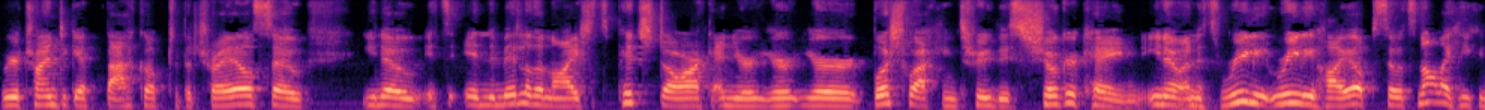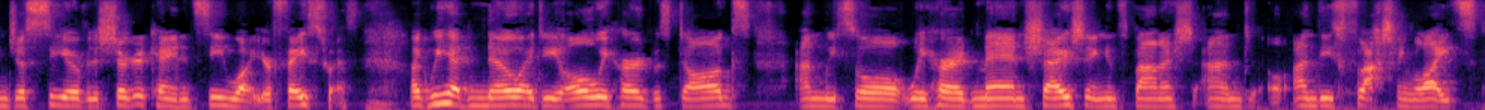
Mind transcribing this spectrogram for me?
we were trying to get back up to the trail. So you know, it's in the middle of the night. It's pitch dark, and you're you're you're bushwhacking through this sugar cane. You know, and mm. it's really really high up. So it's not like you can just see over the sugar cane and see what you're faced with. Mm. Like we had no idea. All we heard was dogs, and we saw we heard men shouting in Spanish and and these flashing lights,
